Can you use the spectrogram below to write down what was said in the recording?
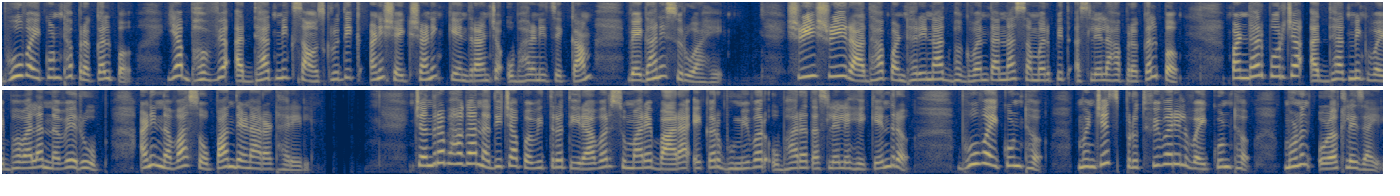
भूवैकुंठ प्रकल्प या भव्य आध्यात्मिक सांस्कृतिक आणि शैक्षणिक केंद्रांच्या उभारणीचे काम वेगाने सुरू आहे. श्री श्री राधा पंढरीनाथ भगवंतांना समर्पित असलेला हा प्रकल्प पंढरपूरच्या आध्यात्मिक वैभवाला नवे रूप आणि नवा सोपान देणारा ठरेल. चंद्रभागा नदीच्या पवित्र तीरावर सुमारे बारा एकर भूमीवर उभारत असलेले हे केंद्र भूवैकुंठ म्हणजेच पृथ्वीवरील वैकुंठ म्हणून ओळखले जाईल.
